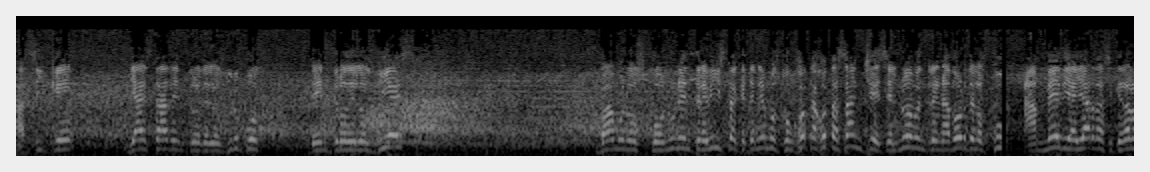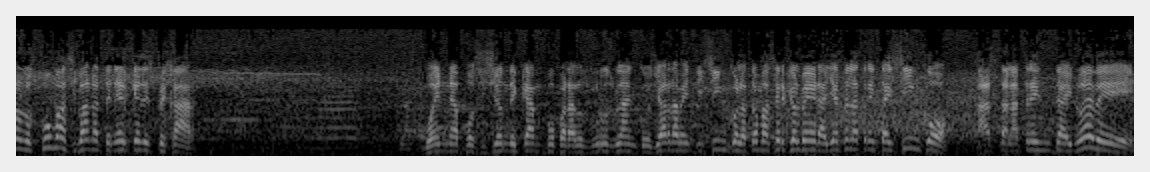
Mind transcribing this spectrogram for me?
Así que ya está dentro de los grupos, dentro de los 10 Vámonos con una entrevista que tenemos con JJ Sánchez, el nuevo entrenador de los Pumas. A media yarda se quedaron los Pumas y van a tener que despejar. Buena posición de campo para los burros blancos. Yarda 25, la toma Sergio Olvera. Ya está en la 35, hasta la 39.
